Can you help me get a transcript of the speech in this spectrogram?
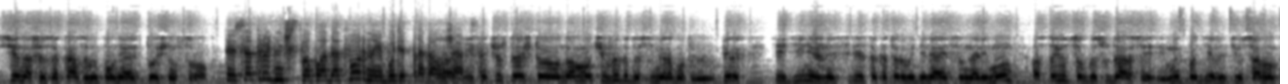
все наши заказы выполняют точно в срок. То есть сотрудничество плодотворное и будет продолжаться. Да, и хочу сказать, что нам очень выгодно с ними работать. Во-первых, те денежные средства, которые выделяются на ремонт, остаются в государстве. И мы поддерживаем тем самым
